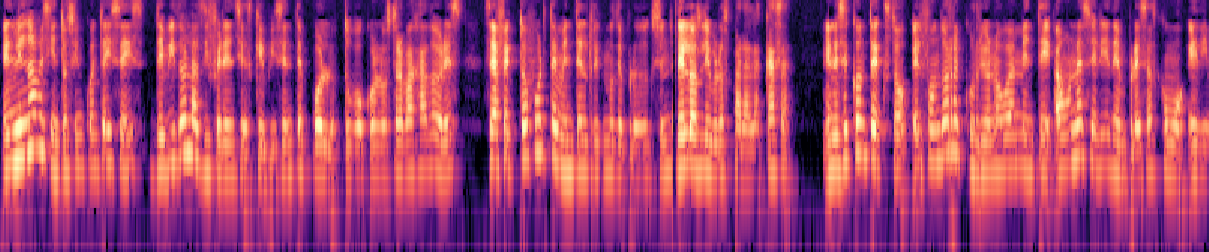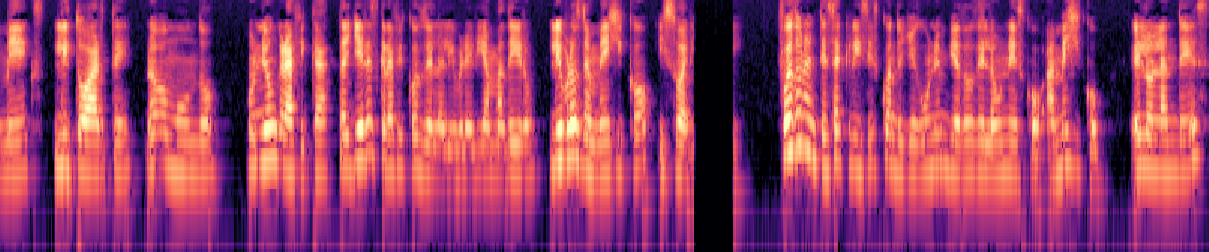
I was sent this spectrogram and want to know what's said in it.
En 1956, debido a las diferencias que Vicente Polo tuvo con los trabajadores, se afectó fuertemente el ritmo de producción de los libros para la casa. En ese contexto, el fondo recurrió nuevamente a una serie de empresas como Edimex, Litoarte, Nuevo Mundo, Unión Gráfica, Talleres Gráficos de la Librería Madero, Libros de México y Suari. Fue durante esa crisis cuando llegó un enviado de la UNESCO a México, el holandés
